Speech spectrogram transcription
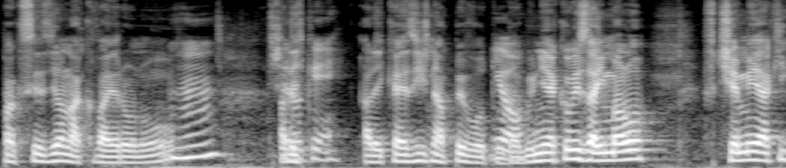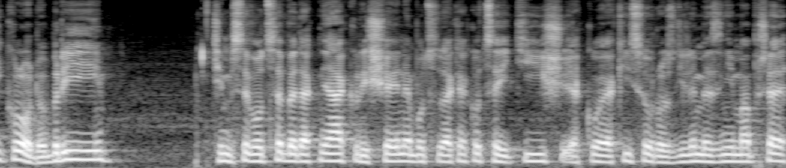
Pak jsi jezdil na Quaironu. Mm-hmm, tři a teď, roky. A teďka jezdíš na pivotu, jo. tak by mě jako zajímalo, v čem je jaký kolo dobrý, čím se od sebe tak nějak klišej, nebo co tak jako cítíš, jako jaký jsou rozdíly mezi nimi, pře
